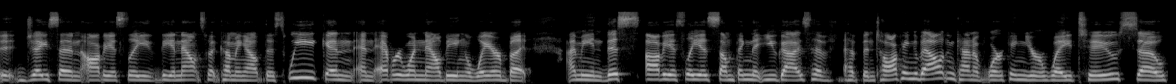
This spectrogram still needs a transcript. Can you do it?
uh, Jason, obviously, the announcement coming out this week, and and everyone now being aware. But I mean, this obviously is something that you guys have have been talking about and kind of working your way to. So,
